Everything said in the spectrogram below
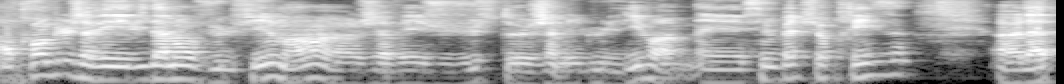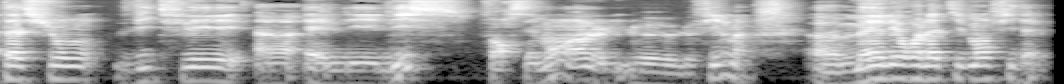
en préambule j'avais évidemment vu le film, hein, j'avais juste euh, jamais lu le livre, et c'est une belle surprise. Euh, L'adaptation, vite fait, euh, elle est lisse, forcément, hein, le, le- le film, euh, mais elle est relativement fidèle.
